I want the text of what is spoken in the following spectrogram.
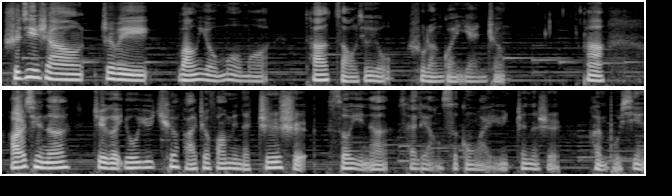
实际上，这位网友默默，他早就有输卵管炎症，啊，而且呢，这个由于缺乏这方面的知识，所以呢，才两次宫外孕，真的是很不幸。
